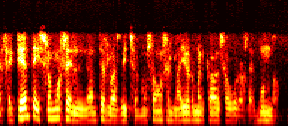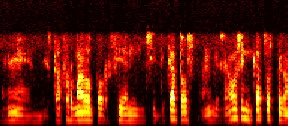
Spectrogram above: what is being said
Efectivamente, y somos el, antes lo has dicho, no somos el mayor mercado de seguros del mundo. ¿eh? Está formado por 100 sindicatos, ¿eh? les llamamos sindicatos, pero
